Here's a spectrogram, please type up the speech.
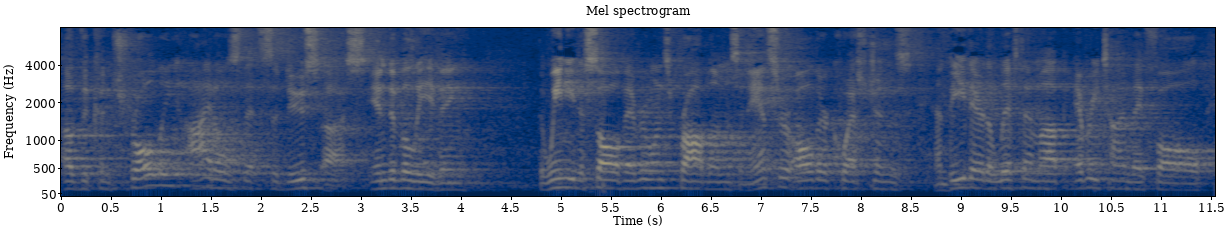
of the controlling idols that seduce us into believing that we need to solve everyone's problems and answer all their questions and be there to lift them up every time they fall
